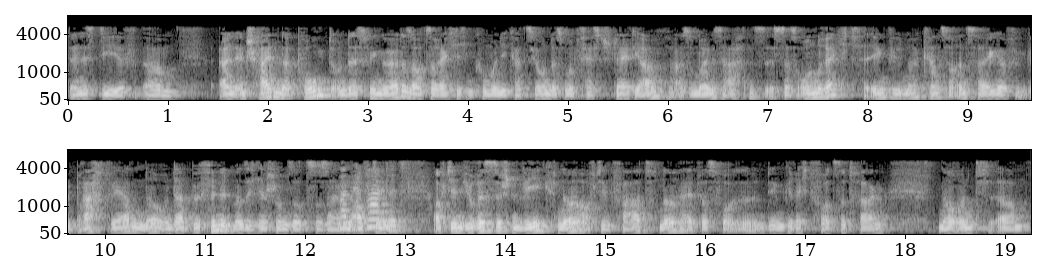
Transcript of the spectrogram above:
dann ist die ähm, ein entscheidender Punkt und deswegen gehört es auch zur rechtlichen Kommunikation, dass man feststellt, ja, also meines Erachtens ist das Unrecht, irgendwie ne, kann zur Anzeige gebracht werden ne, und da befindet man sich ja schon sozusagen auf dem, auf dem, juristischen Weg, ne, auf dem Pfad, ne, etwas vor, dem Gericht vorzutragen ne, und ähm,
